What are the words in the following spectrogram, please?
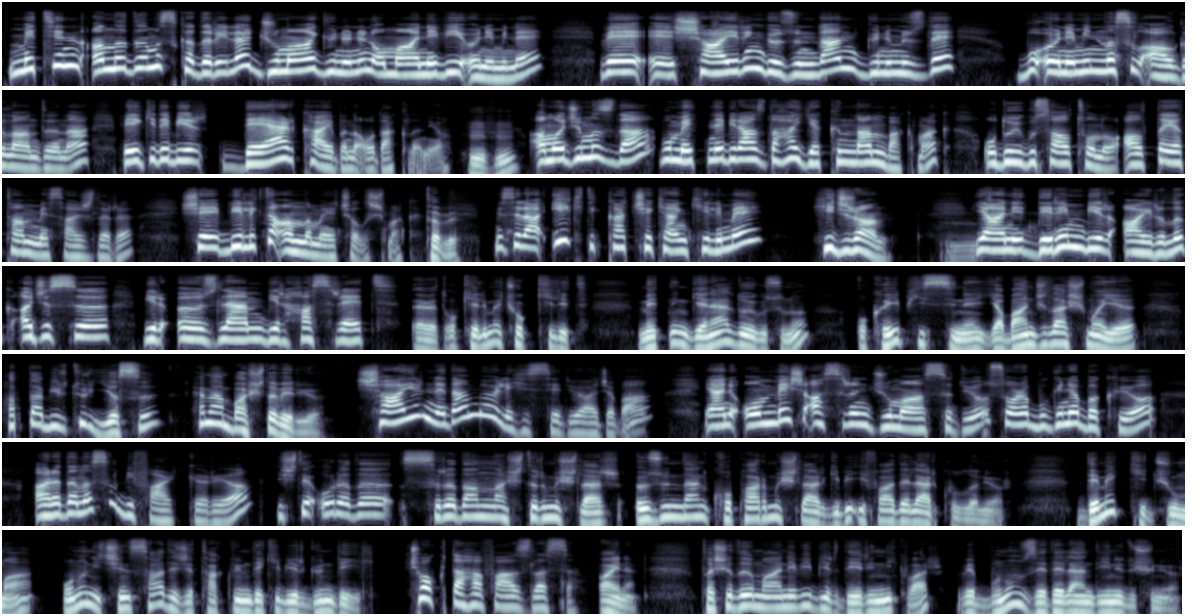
Metin anladığımız kadarıyla Cuma gününün o manevi önemine ve e, şairin gözünden günümüzde bu önemin nasıl algılandığına, belki de bir değer kaybına odaklanıyor. Hı hı. Amacımız da bu metne biraz daha yakından bakmak, o duygusal tonu, altta yatan mesajları, şey birlikte anlamaya çalışmak. Tabii. Mesela ilk dikkat çeken kelime hicran. Yani derin bir ayrılık acısı, bir özlem, bir hasret. Evet, o kelime çok kilit. Metnin genel duygusunu, o kayıp hissini, yabancılaşmayı, hatta bir tür yası hemen başta veriyor. Şair neden böyle hissediyor acaba? Yani 15 asrın cuması diyor, sonra bugüne bakıyor. Arada nasıl bir fark görüyor? İşte orada sıradanlaştırmışlar, özünden koparmışlar gibi ifadeler kullanıyor. Demek ki cuma onun için sadece takvimdeki bir gün değil. Çok daha fazlası. Aynen. Taşıdığı manevi bir derinlik var ve bunun zedelendiğini düşünüyor.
